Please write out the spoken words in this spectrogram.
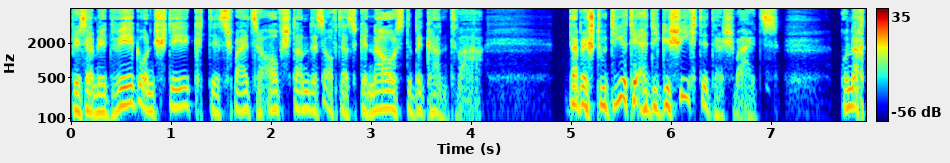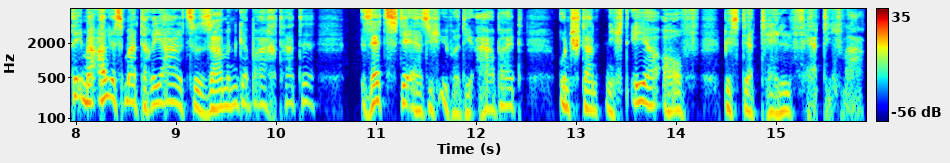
bis er mit Weg und Steg des Schweizer Aufstandes auf das genaueste bekannt war. Dabei studierte er die Geschichte der Schweiz, und nachdem er alles Material zusammengebracht hatte, setzte er sich über die Arbeit und stand nicht eher auf, bis der Tell fertig war.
